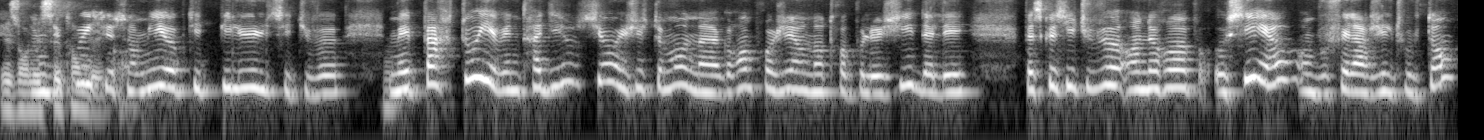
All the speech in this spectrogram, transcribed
Ils ont laissé tomber. ils se sont mis aux petites pilules, si tu veux. Mm. Mais partout, il y avait une tradition. Et justement, on a un grand projet en anthropologie d'aller. Parce que si tu veux, en Europe aussi, hein, on bouffait l'argile tout le temps.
